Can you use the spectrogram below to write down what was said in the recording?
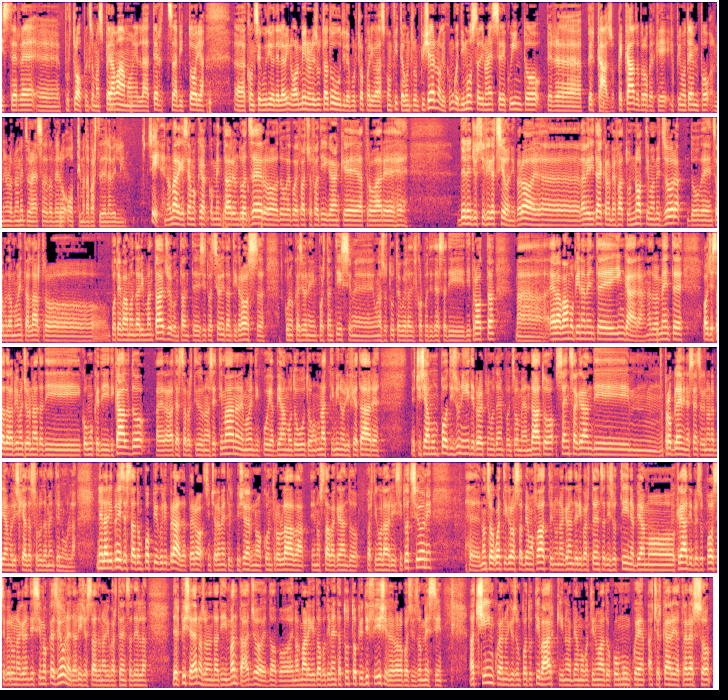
Mister, eh, purtroppo insomma, speravamo nella terza vittoria eh, consecutiva dell'Avrino, almeno un risultato utile, purtroppo arriva la sconfitta contro un Picerno che comunque dimostra di non essere quinto per, eh, per caso, peccato però perché il primo tempo, almeno la prima mezz'ora, è stata davvero ottima da parte dell'Avellino. Sì, è normale che siamo qui a commentare un 2-0 dove poi faccio fatica anche a trovare eh, delle giustificazioni, però eh, la verità è che abbiamo fatto un'ottima mezz'ora dove insomma, da un momento all'altro potevamo andare in vantaggio con tante situazioni, tanti cross, alcune occasioni importantissime, una su tutte quella del colpo di testa di, di Trotta, ma eravamo pienamente in gara. Naturalmente oggi è stata la prima giornata di, comunque di, di caldo, era la terza partita di una settimana, nel momento in cui abbiamo dovuto un attimino rifiatare ci siamo un po' disuniti, però il primo tempo insomma, è andato senza grandi mh, problemi, nel senso che non abbiamo rischiato assolutamente nulla. Nella ripresa è stata un po' più equilibrata, però sinceramente il Picerno controllava e non stava creando particolari situazioni. Eh, non so quanti cross abbiamo fatto, in una grande ripartenza di Sottini abbiamo creato i presupposti per una grandissima occasione, da lì c'è stata una ripartenza del, del, Picerno, sono andati in vantaggio e dopo è normale che dopo diventa tutto più difficile, loro poi si sono messi a 5, hanno chiuso un po' tutti i varchi, noi abbiamo continuato comunque a cercare attraverso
